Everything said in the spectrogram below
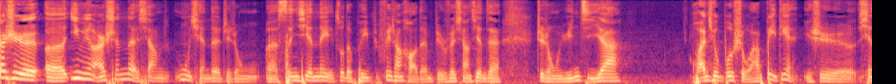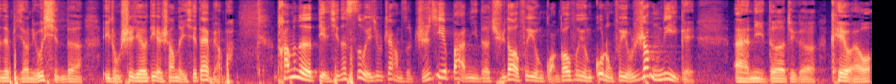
但是，呃，应运而生的，像目前的这种呃生鲜类做的非非常好的，比如说像现在这种云集呀、环球捕手啊、贝店，也是现在比较流行的一种社交电商的一些代表吧。他们的典型的思维就是这样子，直接把你的渠道费用、广告费用、各种费用让利给，呃，你的这个 KOL。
